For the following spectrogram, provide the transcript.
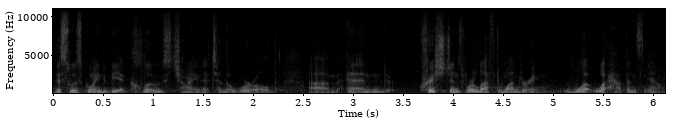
This was going to be a closed China to the world. Um, and Christians were left wondering what, what happens now.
